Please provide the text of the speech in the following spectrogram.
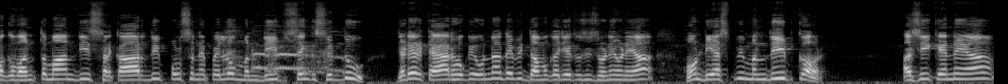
ਭਗਵੰਤ ਮਾਨ ਦੀ ਸਰਕਾਰ ਦੀ ਪੁਲਿਸ ਨੇ ਪਹਿਲੋਂ ਮਨਦੀਪ ਸਿੰਘ ਸਿੱਧੂ, ਜਿਹੜੇ ਰਿਟਾਇਰ ਹੋ ਗਏ, ਉਹਨਾਂ ਦੇ ਵੀ ਦਮਗਜੇ ਤੁਸੀਂ ਸੁਣੇ ਹੋਣੇ ਆ। ਹੁਣ ਡੀਐਸਪੀ ਮਨਦੀਪ ਕੌਰ, ਅਸੀਂ ਕਹਿੰਦੇ ਆ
